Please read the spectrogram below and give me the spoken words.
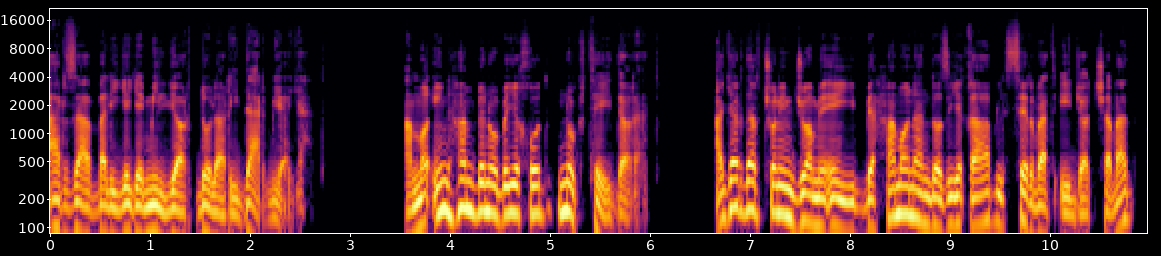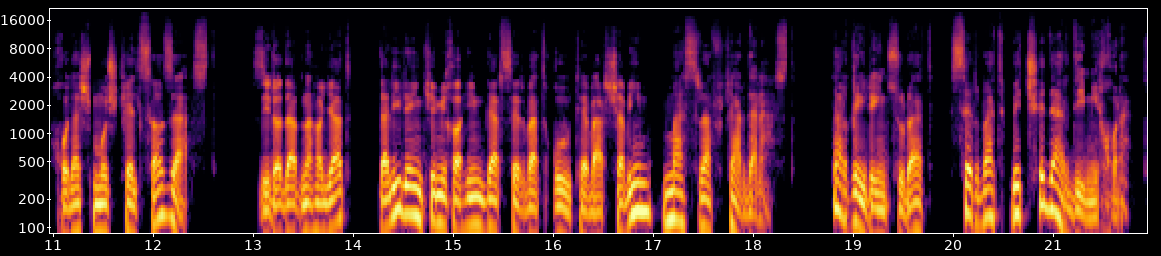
ارز اولیه میلیارد دلاری در بیاید. اما این هم به نوبه خود نکته ای دارد. اگر در چنین جامعه ای به همان اندازه قبل ثروت ایجاد شود، خودش مشکل ساز است. زیرا در نهایت دلیل اینکه می‌خواهیم در ثروت قوطه ور شویم مصرف کردن است. در غیر این صورت ثروت به چه دردی می‌خورد؟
